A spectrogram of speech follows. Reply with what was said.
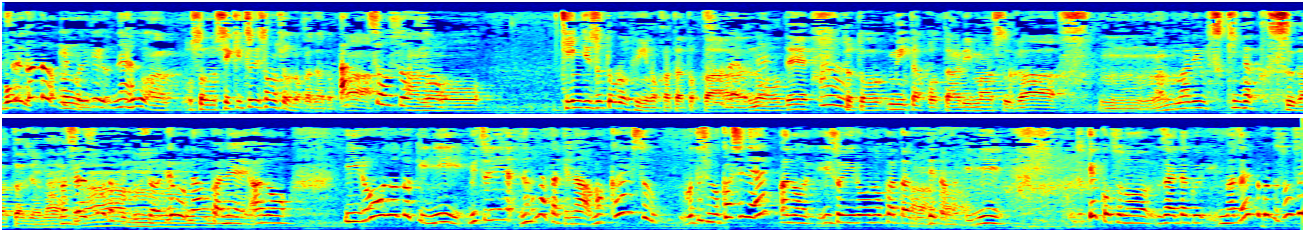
そういう方は結構いるよね、僕はその脊椎損傷の方とかそうそうそう。あの筋ジストロフィーの方とかので、ちょっと見たことありますが、うん、あんまり好きな姿じゃないな。まあ、それはそうだけどさ、でもなんかね、あの、胃ろうの時に別に何だったっけな若い人私昔ねあのそう胃ろうの方見てた時に結構その在宅、まあ、在宅ってその先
